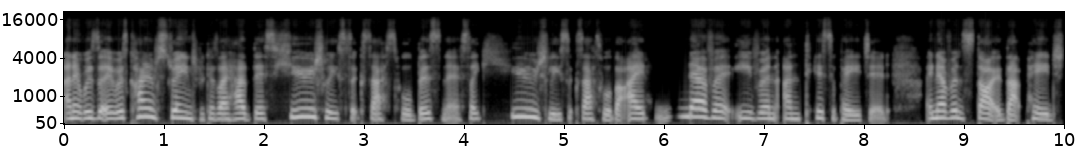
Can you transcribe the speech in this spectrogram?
And it was it was kind of strange because I had this hugely successful business, like hugely successful, that I'd never even anticipated. I never started that page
